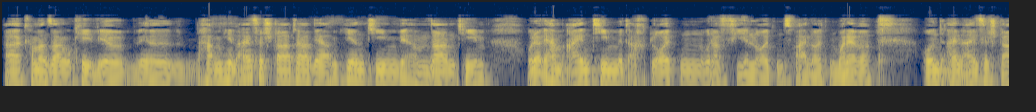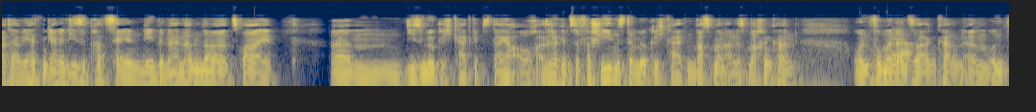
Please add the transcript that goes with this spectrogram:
äh, kann man sagen, okay, wir, wir haben hier einen Einzelstarter, wir haben hier ein Team, wir haben da ein Team oder wir haben ein Team mit acht Leuten oder vier Leuten, zwei Leuten, whatever und ein Einzelstarter. Wir hätten gerne diese Parzellen nebeneinander, zwei. Ähm, diese Möglichkeit gibt es da ja auch. Also da gibt es so verschiedenste Möglichkeiten, was man alles machen kann und wo man ja. dann sagen kann. Ähm, und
